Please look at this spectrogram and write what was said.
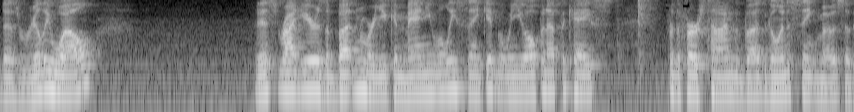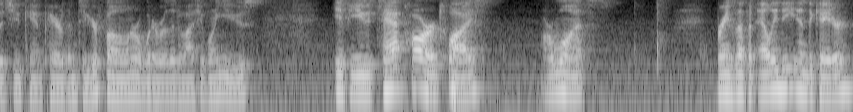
does really well. This right here is a button where you can manually sync it, but when you open up the case for the first time, the buds go into sync mode so that you can pair them to your phone or whatever other device you want to use. If you tap hard twice or once, brings up an LED indicator,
